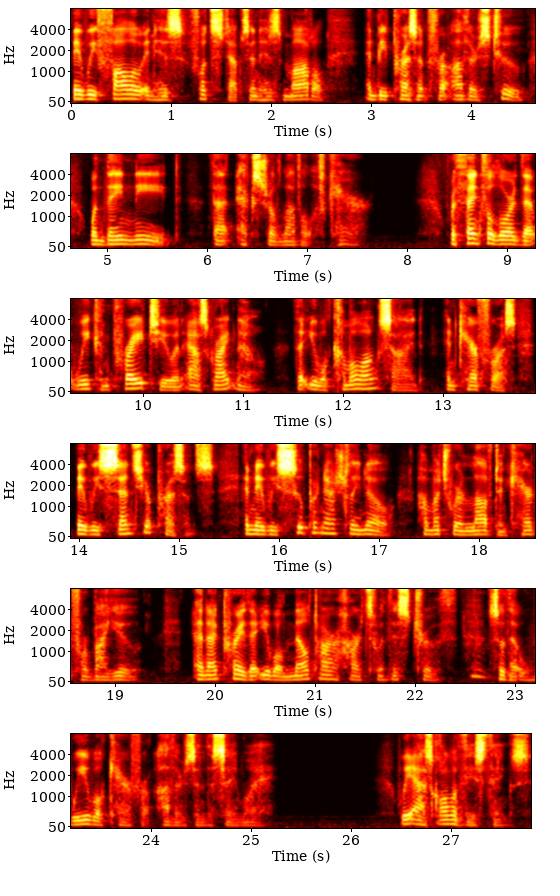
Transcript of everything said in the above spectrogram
May we follow in his footsteps and his model and be present for others too when they need that extra level of care. We're thankful, Lord, that we can pray to you and ask right now that you will come alongside and care for us. May we sense your presence and may we supernaturally know how much we're loved and cared for by you. And I pray that you will melt our hearts with this truth mm. so that we will care for others in the same way. We ask all of these things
